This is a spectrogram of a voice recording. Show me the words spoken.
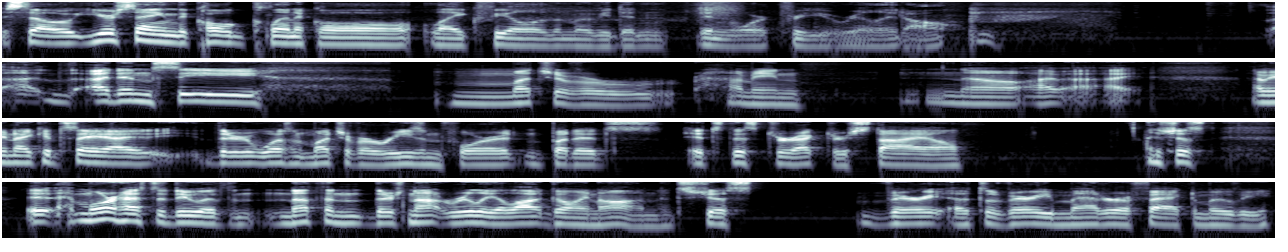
So you're saying the cold clinical like feel of the movie didn't didn't work for you really at all. I didn't see much of a. I mean, no, I, I, I mean, I could say I there wasn't much of a reason for it, but it's it's this director's style, it's just it more has to do with nothing. There's not really a lot going on. It's just very. It's a very matter of fact movie.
